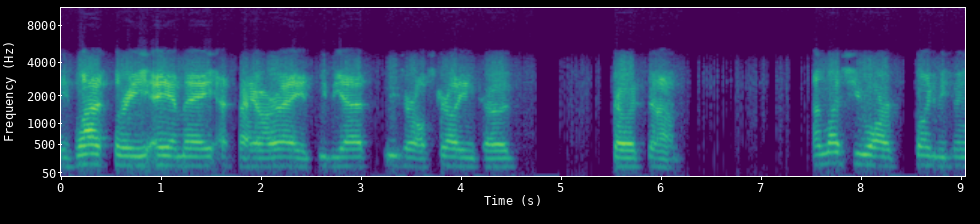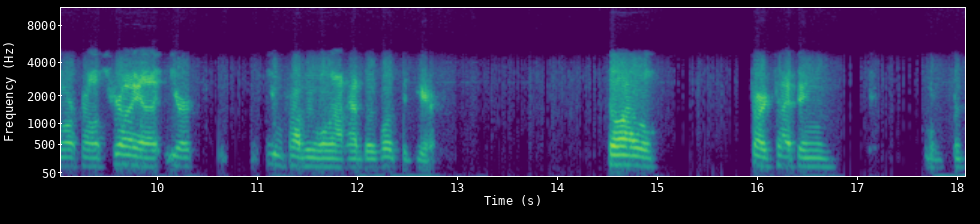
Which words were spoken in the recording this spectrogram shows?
These last three, AMA, SIRA, and TBS, these are Australian codes. So it's um, unless you are going to be doing work in Australia, you're you probably will not have those listed here. So I will start typing. Let's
